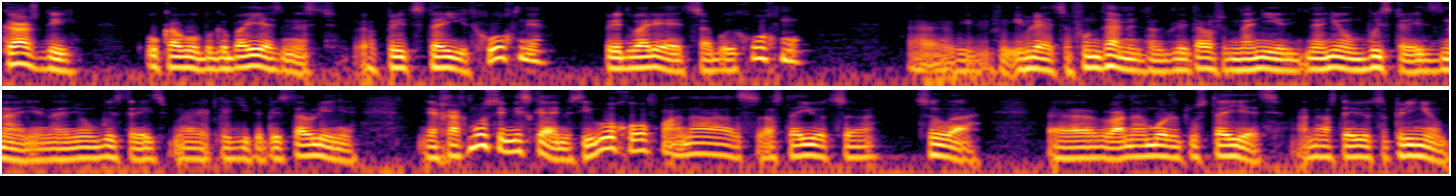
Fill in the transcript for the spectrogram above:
Каждый, у кого богобоязненность э, предстоит хохме, предваряет собой хохму, э, является фундаментом для того, чтобы на, ней, на нем выстроить знания, на нем выстроить э, какие-то представления. Хахмос и Мискаймис, его хохма, она остается цела, она может устоять, она остается при нем.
